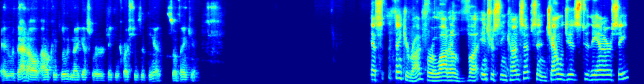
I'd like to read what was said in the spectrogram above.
and with that, I'll I'll conclude, and I guess we're taking questions at the end. So thank you. Yes, thank you, Rod, for a lot of uh, interesting concepts and challenges to the NRC.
